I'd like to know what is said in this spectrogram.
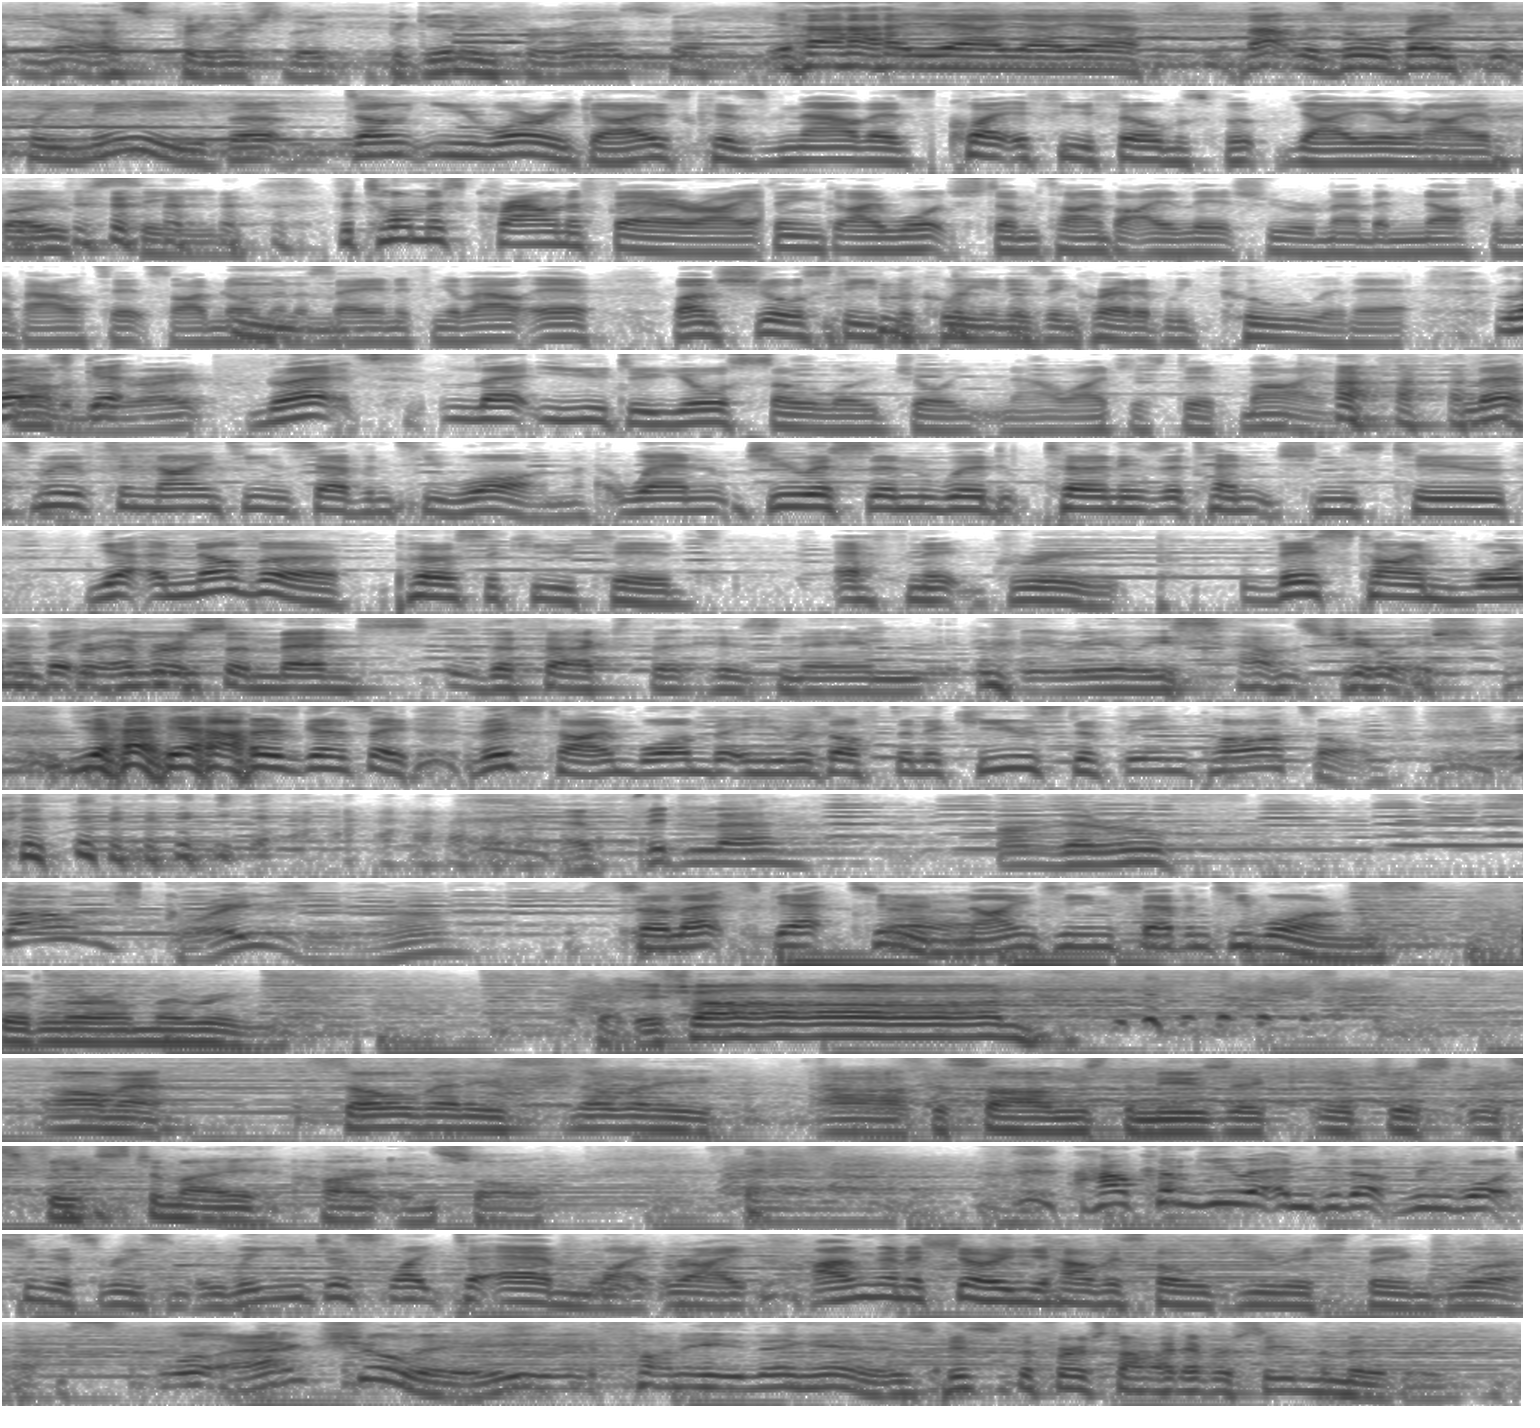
Yeah, that's pretty much the beginning for us. huh? Yeah, yeah, yeah, yeah. That was all basically me, but don't you worry, guys, because now there's quite a few films that Yair and I have both seen. the Thomas Crown Affair, I think I watched sometime, but I literally remember nothing about it, so I'm not going to hmm. say anything about it. But I'm sure Steve McQueen is incredibly cool in it. Let's Gotta be, get right? let's let you do your solo joint now. I just did mine. let's move to 1971 when Jewison would turn his attentions to yet another persecuted ethnic group. This time one And that forever he... cement the fact that his name it really sounds Jewish. Yeah, yeah, I was gonna say this time one that he was often accused of being part of. A fiddler on the roof. Sounds crazy, huh? So let's get to Yeah. 1971's Fiddler on the Roof. Tradition. Oh man, so many, so many. Uh, the songs, the music, it just it speaks to my heart and soul. How come you ended up rewatching this recently? Were you just like to M, like, right, I'm gonna show you how this whole Jewish thing works? Well, actually, funny thing is, this is the first time I'd ever seen the movie.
